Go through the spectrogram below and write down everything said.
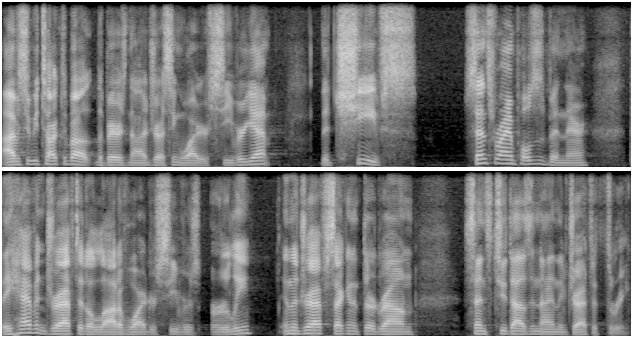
Obviously, we talked about the Bears not addressing wide receiver yet. The Chiefs, since Ryan Poles has been there, they haven't drafted a lot of wide receivers early in the draft, second and third round. Since 2009, they've drafted three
